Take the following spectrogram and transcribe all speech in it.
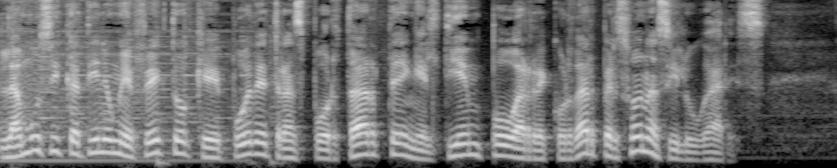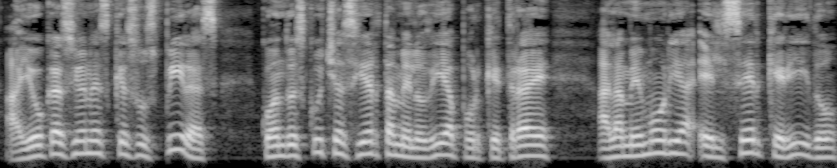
La música tiene un efecto que puede transportarte en el tiempo a recordar personas y lugares. Hay ocasiones que suspiras cuando escuchas cierta melodía porque trae a la memoria el ser querido,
